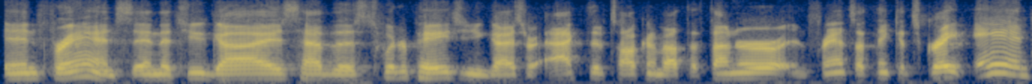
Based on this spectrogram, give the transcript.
in France and that you guys have this Twitter page and you guys are active talking about the Thunder in France. I think it's great. And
